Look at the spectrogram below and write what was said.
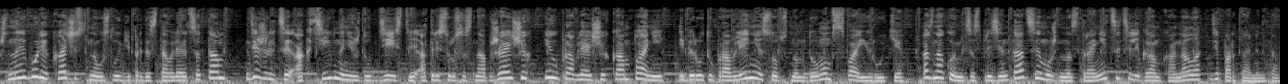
что наиболее качественные услуги предоставляются там, где жильцы активно не ждут действий от ресурсоснабжающих и управляющих компаний и берут управление собственным домом в свои руки. Ознакомиться с презентацией можно на странице телеграм-канала Департамента.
